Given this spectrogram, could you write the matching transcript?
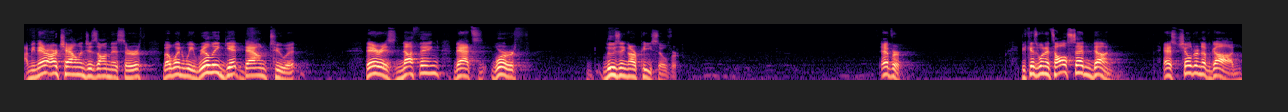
I mean, there are challenges on this earth, but when we really get down to it, there is nothing that's worth losing our peace over. Ever. Because when it's all said and done, as children of God,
